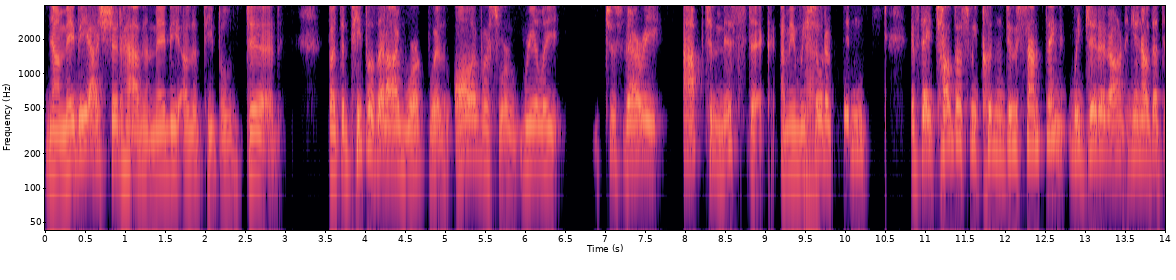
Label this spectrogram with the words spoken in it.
Now, maybe I should have, and maybe other people did. But the people that I worked with, all of us were really just very optimistic. I mean, we yeah. sort of didn't, if they told us we couldn't do something, we did it on, you know, that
